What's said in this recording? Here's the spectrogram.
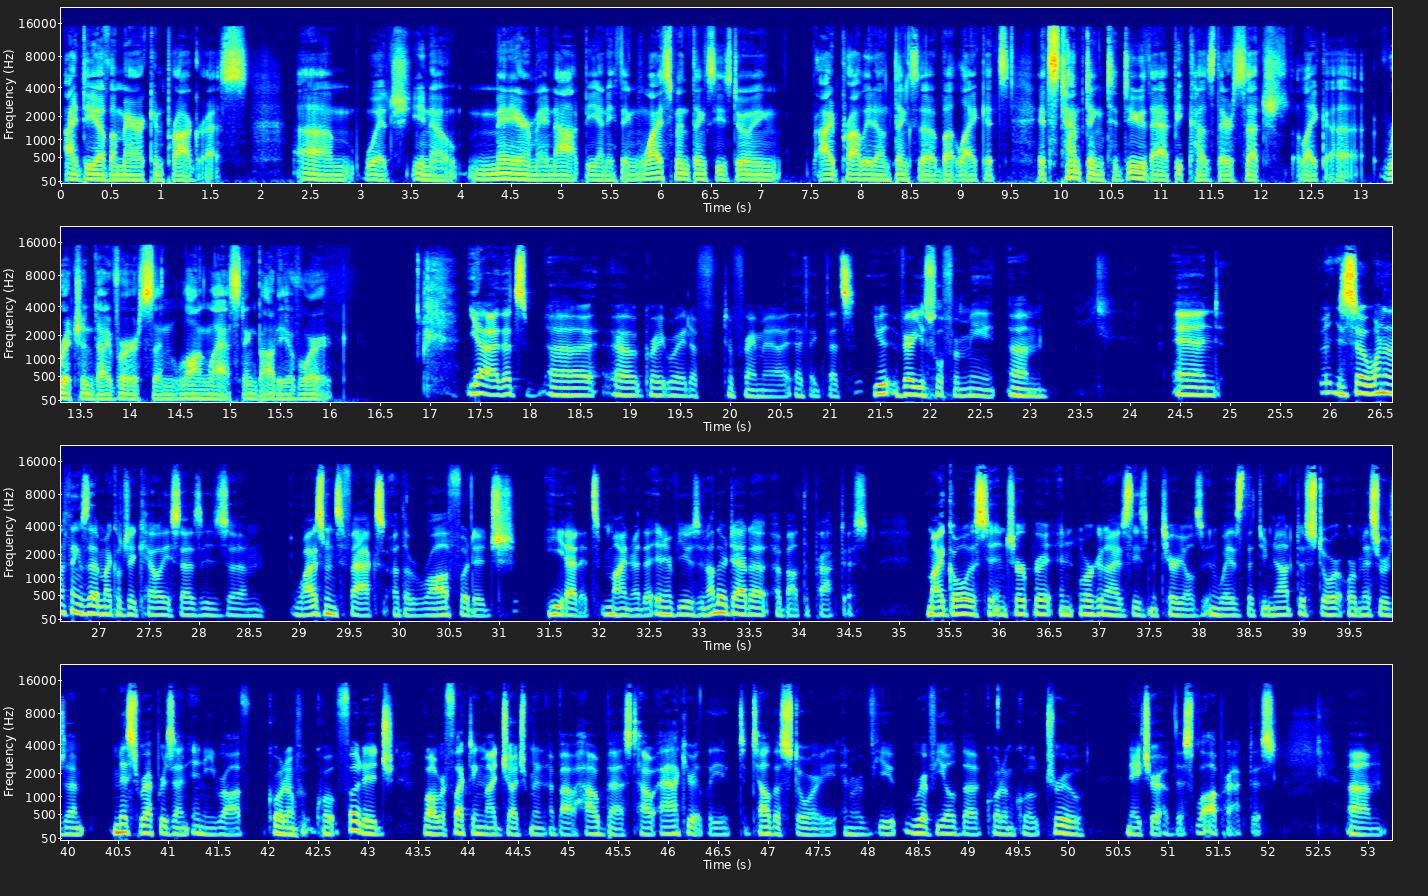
idea of American progress. Um, which, you know, may or may not be anything Weissman thinks he's doing. I probably don't think so, but like it's it's tempting to do that because there's such like a rich and diverse and long lasting body of work. Yeah, that's uh, a great way to to frame it. I, I think that's u- very useful for me. Um, and so one of the things that Michael J. Kelly says is um, Wiseman's facts are the raw footage he edits, mine are the interviews and other data about the practice. My goal is to interpret and organize these materials in ways that do not distort or misrepresent, any raw quote unquote footage while reflecting my judgment about how best, how accurately to tell the story and review, reveal the quote unquote true nature of this law practice. Um,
